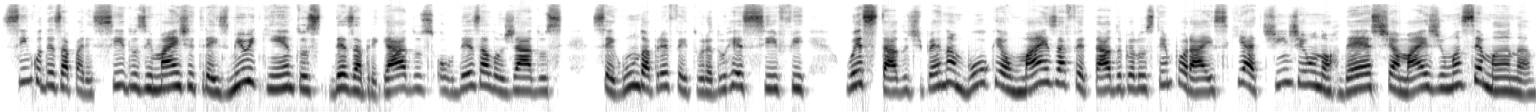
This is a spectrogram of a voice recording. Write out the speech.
cinco desaparecidos e mais de 3.500 desabrigados ou desalojados, segundo a Prefeitura do Recife, o estado de Pernambuco é o mais afetado pelos temporais que atingem o Nordeste há mais de uma semana.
